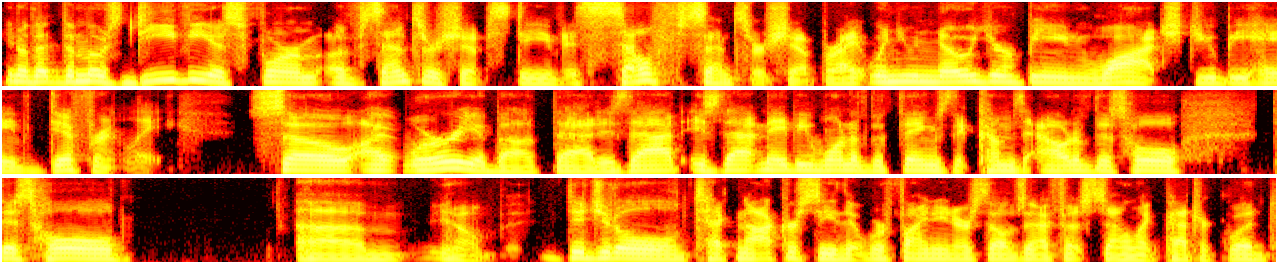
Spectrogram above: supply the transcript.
you know that the most devious form of censorship steve is self censorship right? When you know you're being watched you behave differently so I worry about that. Is that is that maybe one of the things that comes out of this whole this whole um, you know, digital technocracy that we're finding ourselves in. I sound like Patrick Wood.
